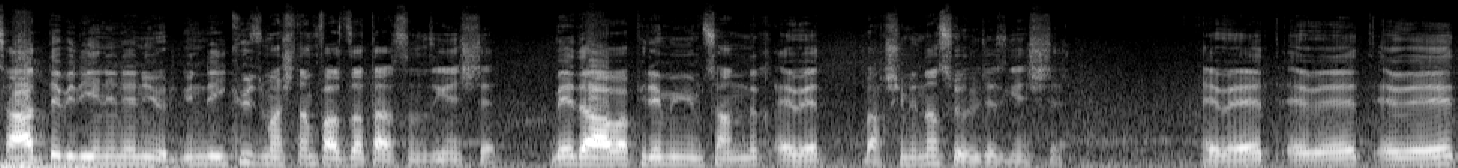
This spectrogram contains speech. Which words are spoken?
Saatte bir yenileniyor. Günde 200 maçtan fazla atarsınız gençler. Bedava premium sandık. Evet. Bak şimdi nasıl öleceğiz gençler? Evet, evet, evet.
